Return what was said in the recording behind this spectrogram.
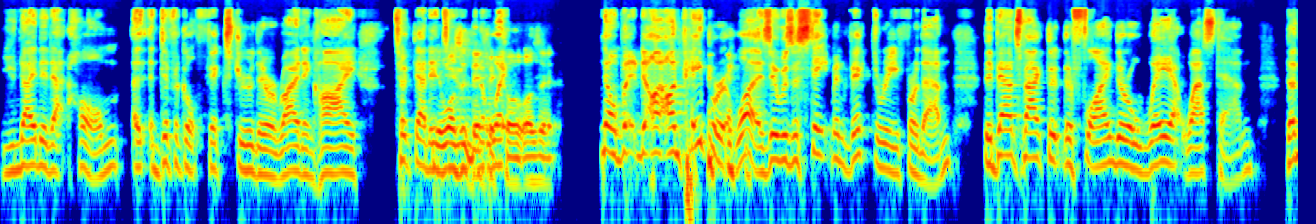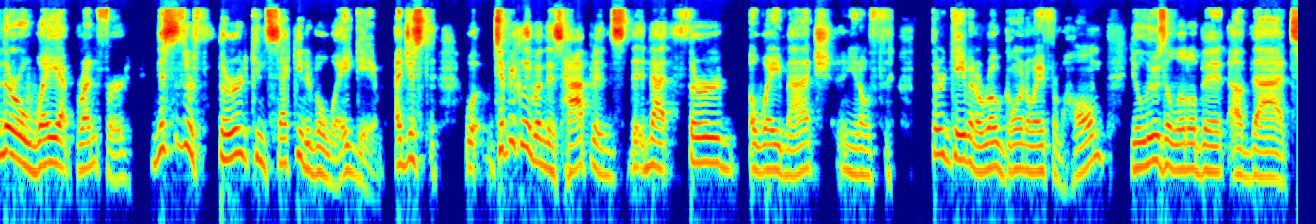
United at home, a, a difficult fixture. They were riding high took that into. It wasn't difficult, was it? No, but on paper it was. it was a statement victory for them. They bounce back. They're, they're, flying. They're away at West Ham. Then they're away at Brentford. This is their third consecutive away game. I just well, typically when this happens in that third away match, you know, th- third game in a row going away from home, you lose a little bit of that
